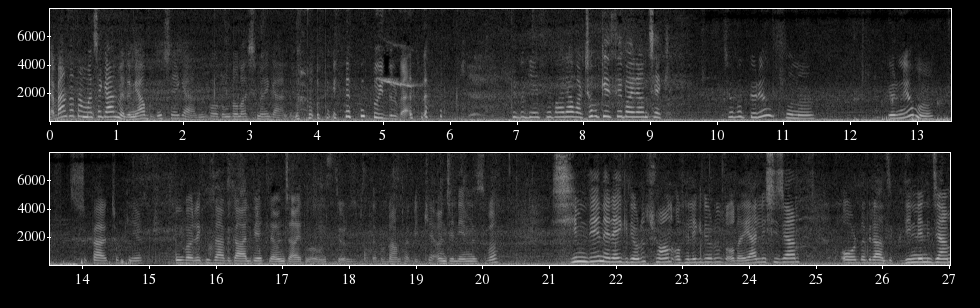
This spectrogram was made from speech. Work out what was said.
Ya ben zaten maça gelmedim ya. Bugün şey geldim. Bodrum dolaşmaya geldim. Uydur ben de. Şurada GS bayrağı var. Çabuk GS bayrağını çek. Çabuk görüyor musun onu? Görünüyor mu? Süper, çok iyi. Böyle güzel bir galibiyetle önce ayrılalım istiyoruz biz de buradan tabii ki. Önceliğimiz bu. Şimdi nereye gidiyoruz? Şu an otele gidiyoruz. Odaya yerleşeceğim. Orada birazcık dinleneceğim.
